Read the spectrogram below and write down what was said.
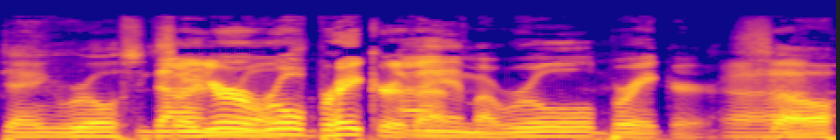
dang rules. Dang. So you're a rule breaker I am a rule breaker. So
